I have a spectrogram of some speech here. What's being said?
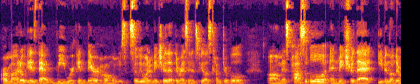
our motto is that we work in their homes. So we want to make sure that the residents feel as comfortable um, as possible and make sure that even though they're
